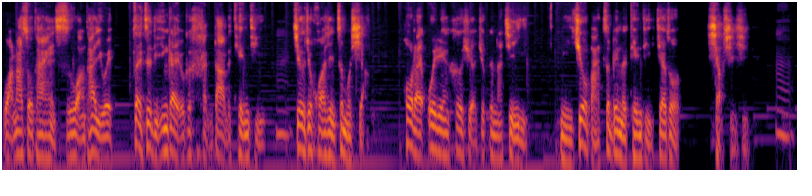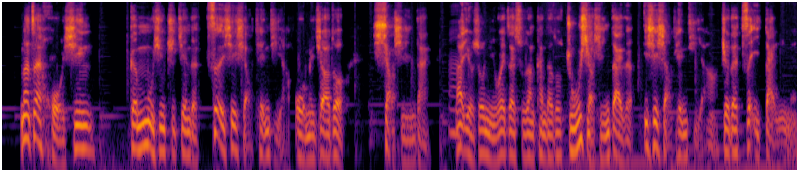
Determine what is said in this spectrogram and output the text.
哇，那时候他还很失望，他以为在这里应该有个很大的天体。嗯，结果就发现这么小。后来威廉赫歇尔就跟他建议，你就把这边的天体叫做小行星。嗯，那在火星跟木星之间的这些小天体啊，我们叫做。小行星带，那有时候你会在书上看到说主小行星带的一些小天体啊，就在这一带里面。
